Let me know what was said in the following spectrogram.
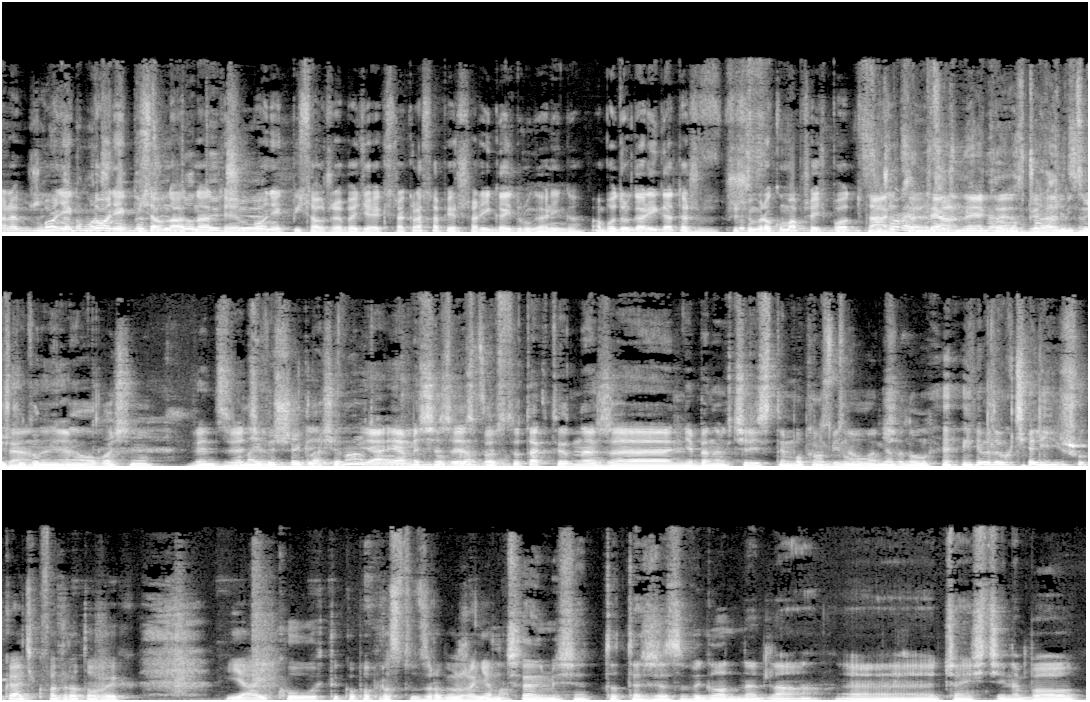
Ale że nie Boniek, wiadomo, Boniek to pisał na, na dotyczy- tym. Boniek pisał, że będzie ekstraklasa, pierwsza liga i druga liga. Albo druga liga też w przyszłym roku ma przejść pod. Tak, Wczoraj mi coś centralny, jako mignęło, jest wczoraj mi coś tylko mignęło właśnie. Więc wiecie, najwyższej klasie, no, ja, to ja myślę, że jest po prostu tak trudne, że nie będą chcieli z tym po prostu kombinować. nie będą, nie będą chcieli szukać kwadratowych jajku, tylko po prostu zrobią, że nie ma. Czermy się, to też jest wygodne dla e, części, no bo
